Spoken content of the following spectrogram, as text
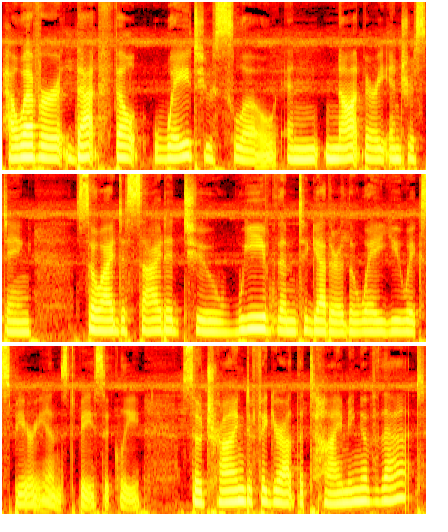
However, that felt way too slow and not very interesting, so I decided to weave them together the way you experienced, basically. So, trying to figure out the timing of that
